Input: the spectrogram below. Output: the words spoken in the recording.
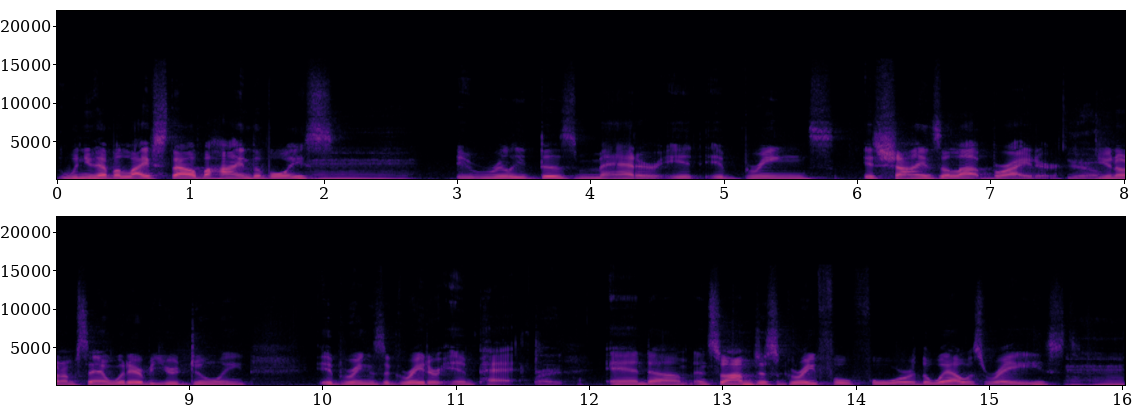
when you have a lifestyle behind the voice, Mm. it really does matter. It it brings it shines a lot brighter. Yeah. You know what I'm saying? Whatever you're doing, it brings a greater impact. Right. And um, and so I'm just grateful for the way I was raised. Mm-hmm.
